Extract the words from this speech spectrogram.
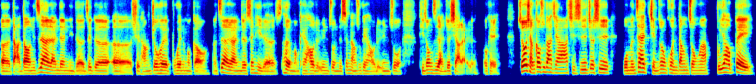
呃达到，你自然而然的你的这个呃血糖就会不会那么高，呃，自然而然的身体的荷尔蒙可以好好的运作，你的升糖素可以好好的运作，体重自然就下来了。OK，所以我想告诉大家，其实就是我们在减重的过程当中啊，不要被。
